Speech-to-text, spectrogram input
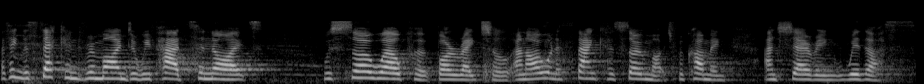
I think the second reminder we've had tonight was so well put by Rachel, and I want to thank her so much for coming and sharing with us.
